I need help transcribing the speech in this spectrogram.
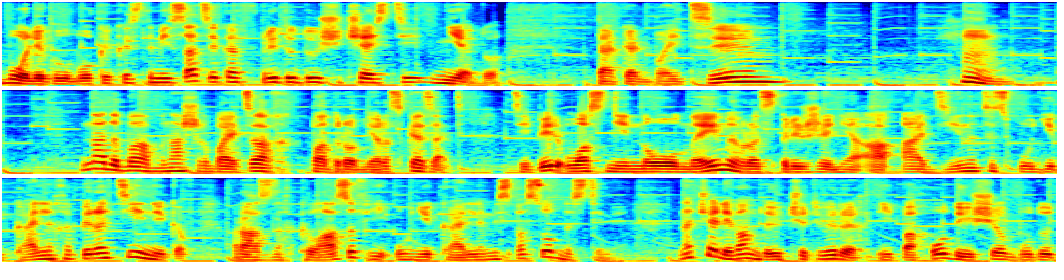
Более глубокой кастомизации, как в предыдущей части, нету, так как бойцы... Хм... Надо бы об наших бойцах подробнее рассказать. Теперь у вас не ноунеймы в распоряжении, а 11 уникальных оперативников разных классов и уникальными способностями. Вначале вам дают четверых, и по ходу еще будут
